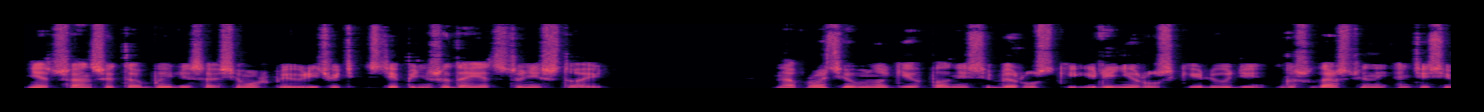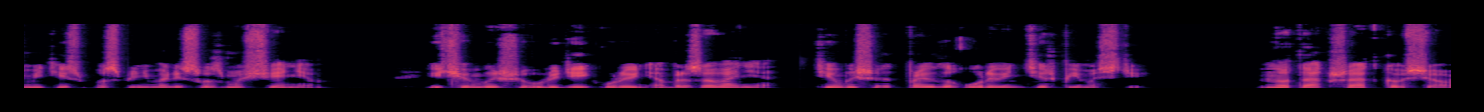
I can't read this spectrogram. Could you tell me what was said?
Нет, шансы-то были, совсем уж преувеличивать степень жидоедства не стоит. Напротив, многие вполне себе русские или нерусские люди государственный антисемитизм воспринимали с возмущением. И чем выше у людей уровень образования, тем выше, как правило, уровень терпимости. Но так шатко все.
